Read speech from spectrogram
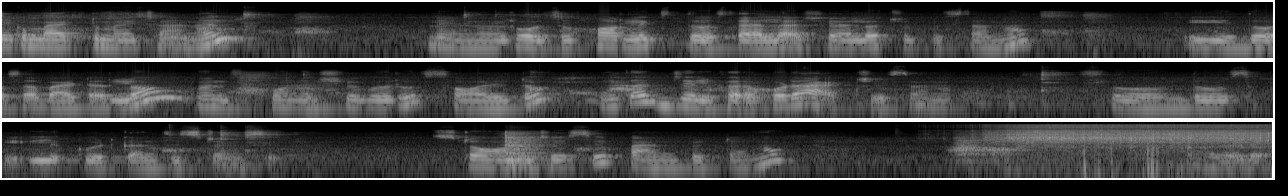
Welcome back to my channel నేను ఈరోజు హార్లిక్స్ దోశ ఎలా చేయాలో చూపిస్తాను. ఈ దోశ బ్యాటర్లో వన్ స్పూన్ షుగరు సాల్ట్ ఇంకా జీలకర్ర కూడా యాడ్ చేశాను. సో దోశకి లిక్విడ్ కన్సిస్టెన్సీ స్టవ్ ఆన్ చేసి ప్యాన్ పెట్టాను. ఆల్రెడీ.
